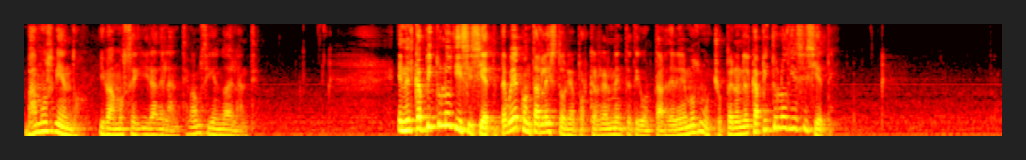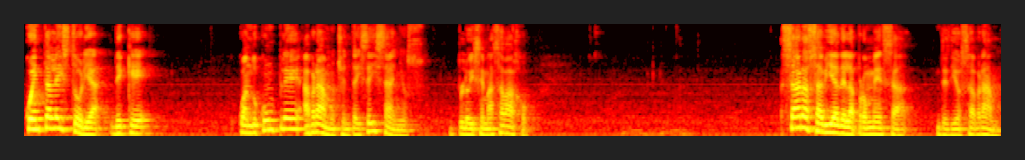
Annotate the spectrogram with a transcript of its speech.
Vamos viendo y vamos a seguir adelante, vamos siguiendo adelante. En el capítulo 17, te voy a contar la historia porque realmente digo, tardaremos mucho, pero en el capítulo 17 cuenta la historia de que cuando cumple Abraham 86 años, lo hice más abajo, Sara sabía de la promesa de Dios a Abraham,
